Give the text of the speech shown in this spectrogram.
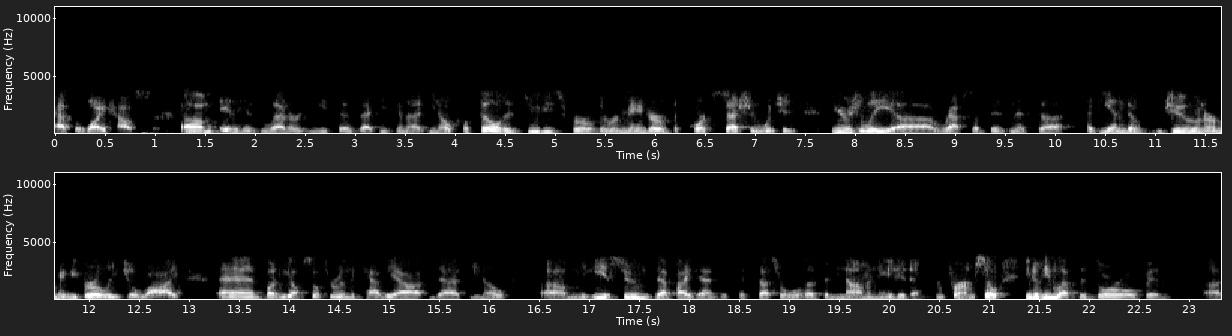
at the White House. Um, in his letter, he says that he's going to, you know, fulfill his duties for the remainder of the court session, which is usually uh, wraps up business uh, at the end of June or maybe early July. And but he also threw in the caveat that you know um, he assumes that by then his successor will have been nominated and confirmed. So you know he left the door open uh,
